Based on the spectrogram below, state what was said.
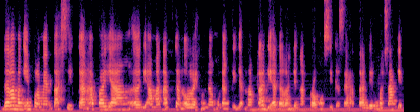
dalam mengimplementasikan apa yang uh, diamanatkan oleh Undang-Undang 36 tadi adalah dengan promosi kesehatan di rumah sakit.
